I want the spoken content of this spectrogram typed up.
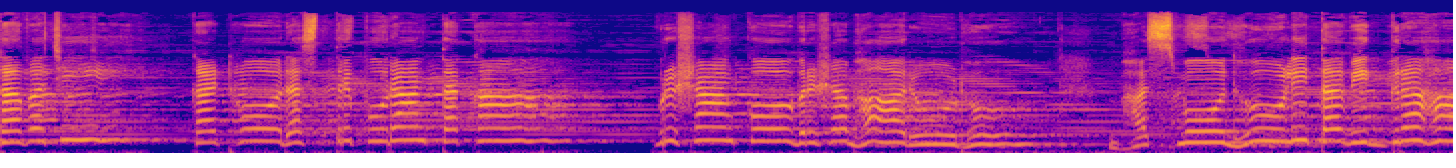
कवची कठोरस्त्रिपुरान्तका वृषाङ्को वृषभारूढो भस्मोधूलितविग्रहा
